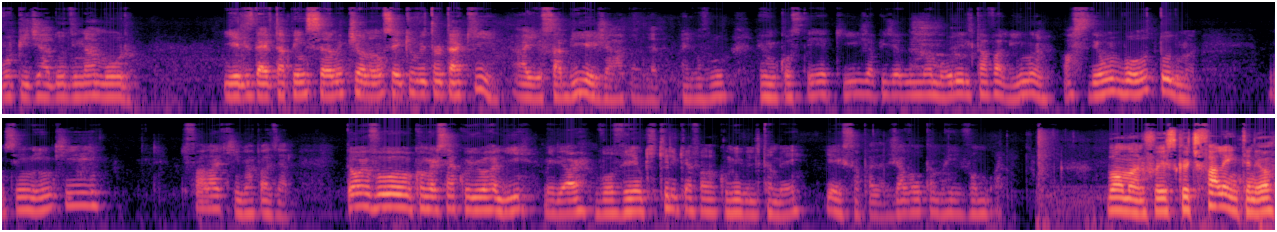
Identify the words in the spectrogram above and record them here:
vou pedir a Duda em namoro. E eles devem estar pensando que eu não sei que o Vitor tá aqui. Aí eu sabia já, rapaziada. Aí eu vou, eu encostei aqui, já pedi a Duda em namoro ele tava ali, mano. Nossa, deu um bolo todo, mano. Não sei nem que, que falar aqui, rapaziada. Então eu vou conversar com o Iô ali, melhor. Vou ver o que, que ele quer falar comigo ali também. E é isso, rapaziada. Já voltamos aí, vambora. Bom, mano, foi isso que eu te falei, entendeu?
